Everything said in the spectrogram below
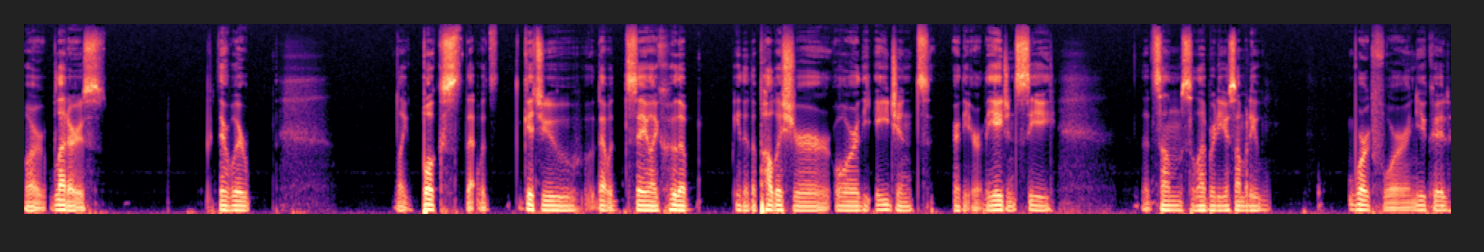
or letters. There were like books that would get you that would say like who the either the publisher or the agent or the or the agency that some celebrity or somebody worked for and you could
